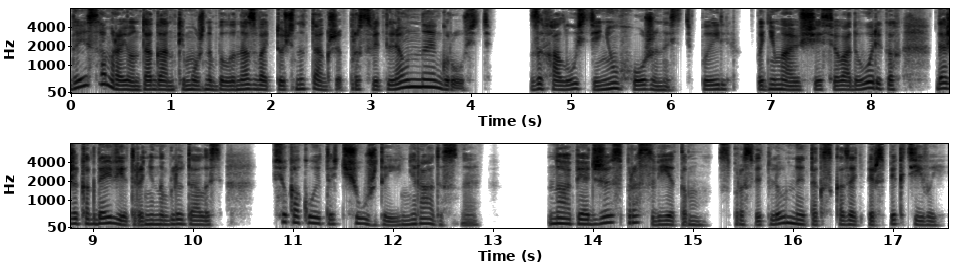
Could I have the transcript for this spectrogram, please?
Да и сам район Таганки можно было назвать точно так же — просветленная грусть. Захолустье, неухоженность, пыль, поднимающаяся во двориках, даже когда и ветра не наблюдалось. Все какое-то чуждое и нерадостное. Но опять же с просветом, с просветленной, так сказать, перспективой.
